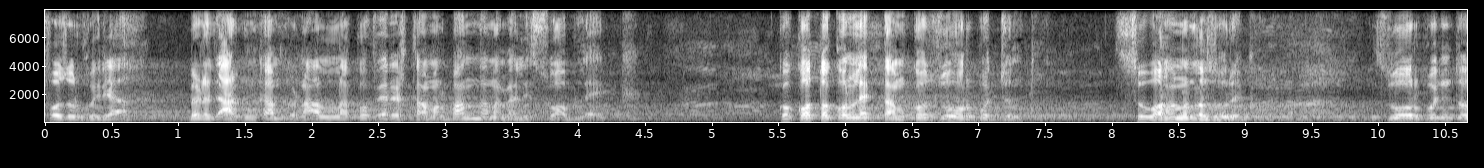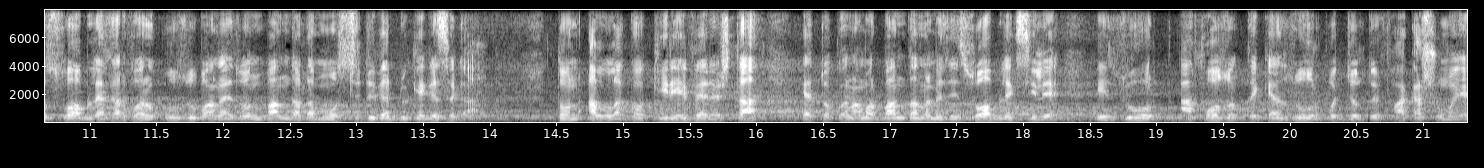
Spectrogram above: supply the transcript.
ফজর হইরা বেড়া আর কোন কাম করে আল্লাহ কো ফেরেস্তা আমার বান্দা নামে আলি সব লেখ। ক কতক্ষণ লেখতাম? ক জোহর পর্যন্ত। সুবাহান্লাহ জোরে জোর পর্যন্ত সব লেখার পরে উজু বানায় যখন বান্দাটা মসজিদে ঢুকে গেছে গা তখন আল্লাহ ক কিরে ফেরেস্তা এতক্ষণ আমার বান্দা নামে যে সব লেখছিলে এই জোহর ফজর থেকে জোহর পর্যন্ত এই ফাঁকা সময়ে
